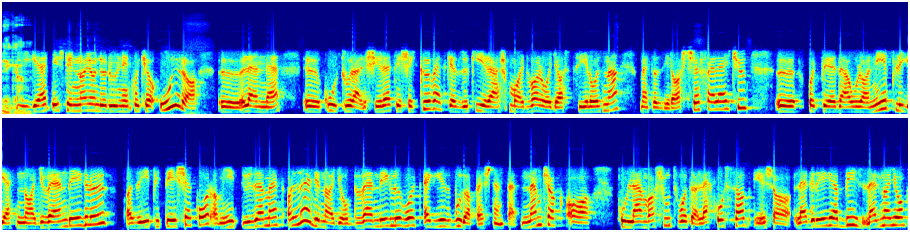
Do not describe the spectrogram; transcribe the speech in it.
Igen. Igen, és én nagyon örülnék, hogyha újra ö, lenne ö, kulturális élet, és egy következő kiírás majd valahogy azt célozná, mert azért azt se felejtsük, ö, hogy például a nép Népliget nagy vendéglő az építésekor, ami itt üzemet, a legnagyobb vendéglő volt egész Budapesten. Tehát nem csak a hullámvasút volt a leghosszabb és a legrégebbi, legnagyobb,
